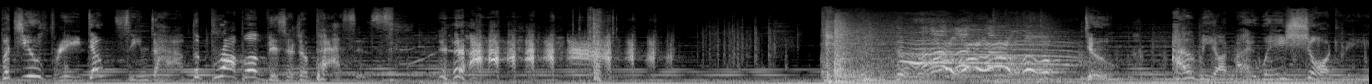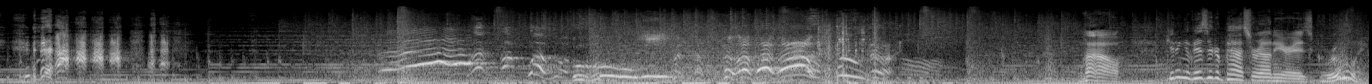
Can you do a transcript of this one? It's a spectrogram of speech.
but you three don't seem to have the proper visitor passes. Doom, I'll be on my way shortly. Wow, getting a visitor pass around here is grueling.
